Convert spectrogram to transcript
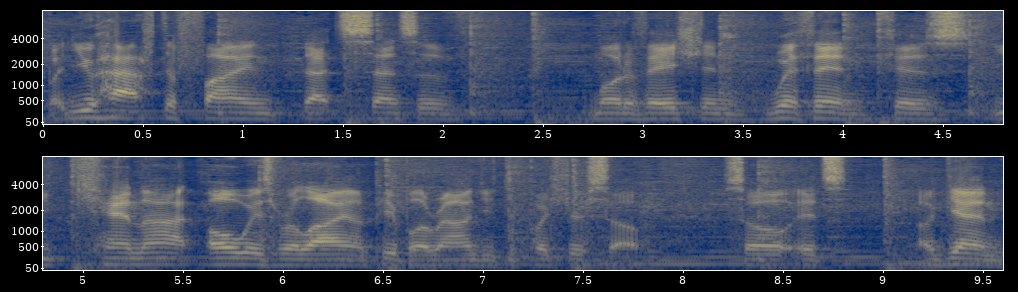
But you have to find that sense of motivation within because you cannot always rely on people around you to push yourself. So it's, again,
